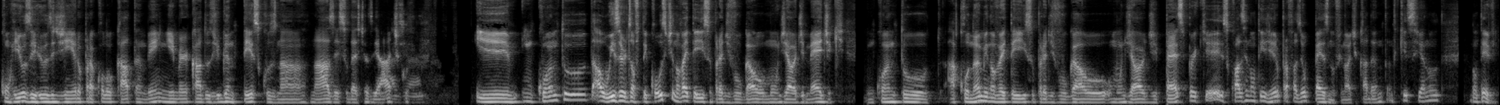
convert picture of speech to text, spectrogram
com rios e rios de dinheiro para colocar também em mercados gigantescos na, na Ásia e Sudeste Asiático. É. E enquanto a Wizards of the Coast não vai ter isso para divulgar o Mundial de Magic, enquanto a Konami não vai ter isso para divulgar o, o Mundial de PES, porque eles quase não têm dinheiro para fazer o PES no final de cada ano, tanto que esse ano não teve.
